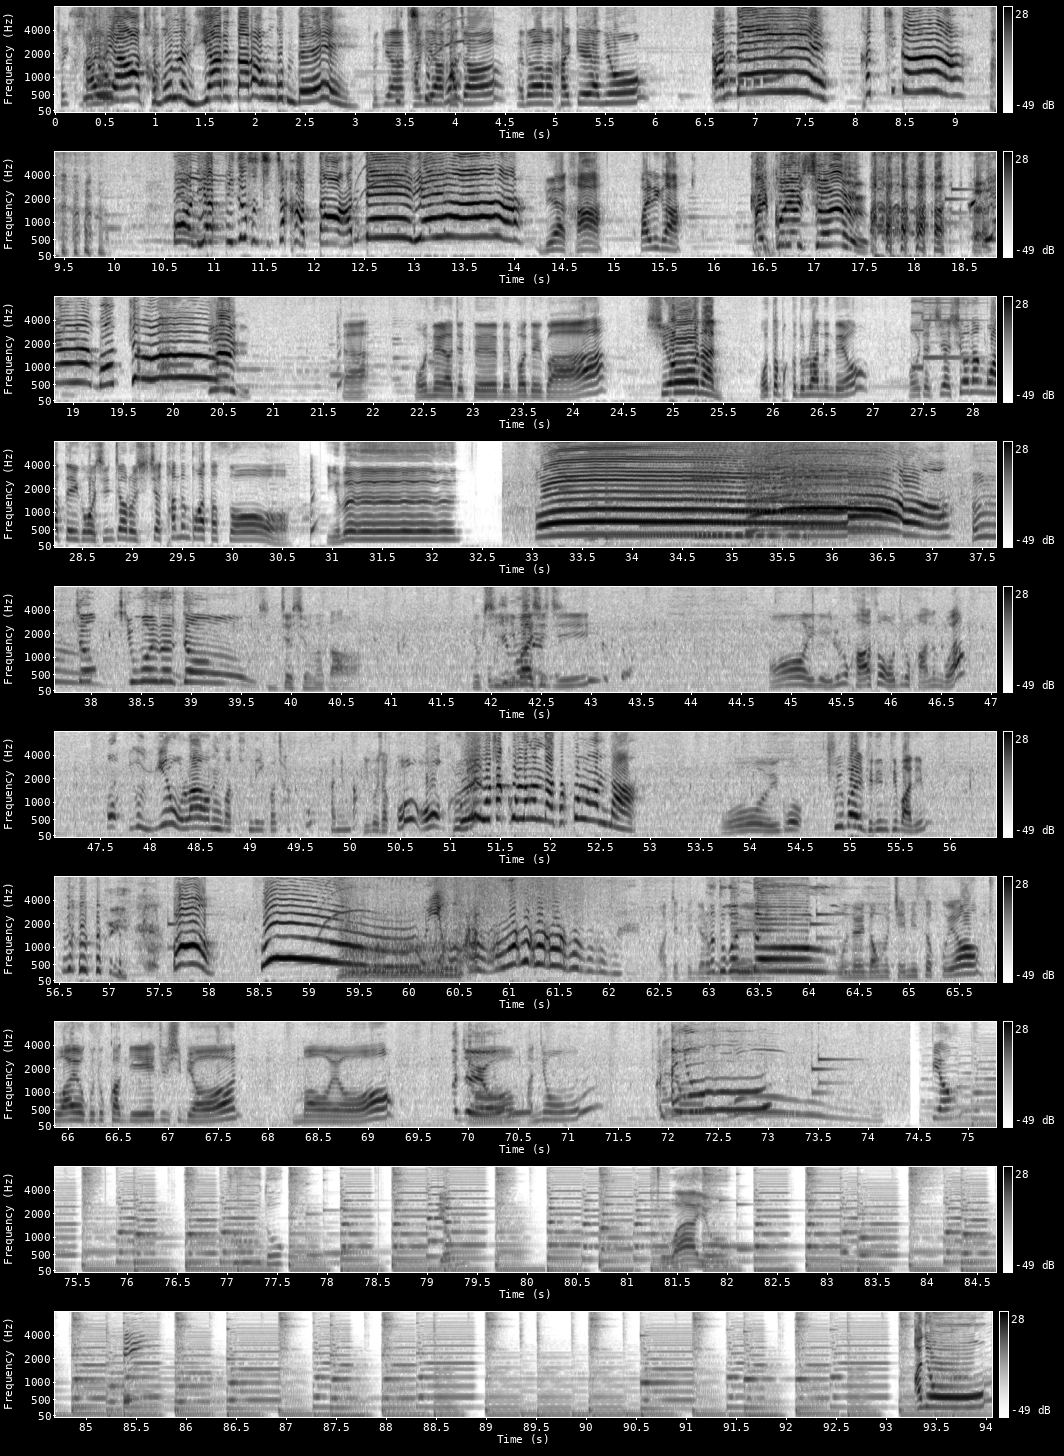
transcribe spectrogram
저기 무슨 가요 소리야 저분은 리아를 따라온 건데 저기야 그치, 자기야 뭐? 가자 얘들아 나 갈게 안녕 안돼 같이 가 어, 리아 삐져서 진짜 갔다. 안 돼, 리아야! 리아 가 빨리 가 갈 거였어. 리아, 멈춰! 응. 자, 오늘 어쨌든 멤버들과 시원한 워터파크 놀러 왔는데요. 어, 진짜, 진짜 시원한 것 같아 이거 진짜로 진짜 타는 것 같았어. 이겨면 와! 어, 저 시원하다. 진짜 시원하다. 역시 이 맛이지. 어, 이거 일로 가서 어디로 가는 거야? 어, 이거 위로 올라가는 것 같은데, 이거 자꾸? 아닌가? 이거 잡고? 어, 그러네. 오, 자꾸 올라간다, 자꾸 올라간다. 오, 이거 출발 드림팀 아님? 어! 어쨌든 나도 여러분 간다. 오늘 너무 재밌었고요. 좋아요, 구독하기 해주시면 고마워요. 맞아요. 그럼 안녕. 안녕! 뿅. 좋아요. 안녕.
